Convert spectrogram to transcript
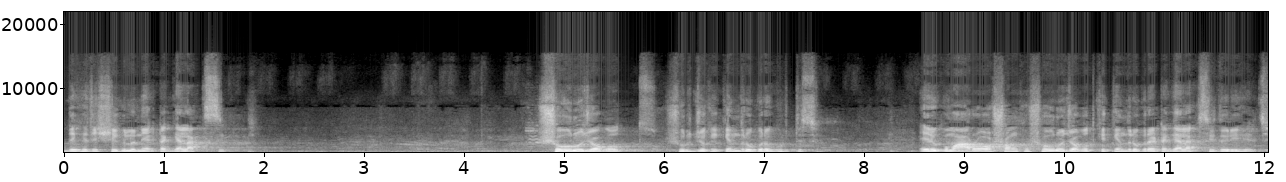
দেখেছে সেগুলো নিয়ে একটা গ্যালাক্সি। সৌরজগৎ সূর্যকে কেন্দ্র করে ঘুরতেছে। এরকম আরও অসংখ্য সৌরজগৎকে কেন্দ্র করে একটা গ্যালাক্সি তৈরি হয়েছে।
